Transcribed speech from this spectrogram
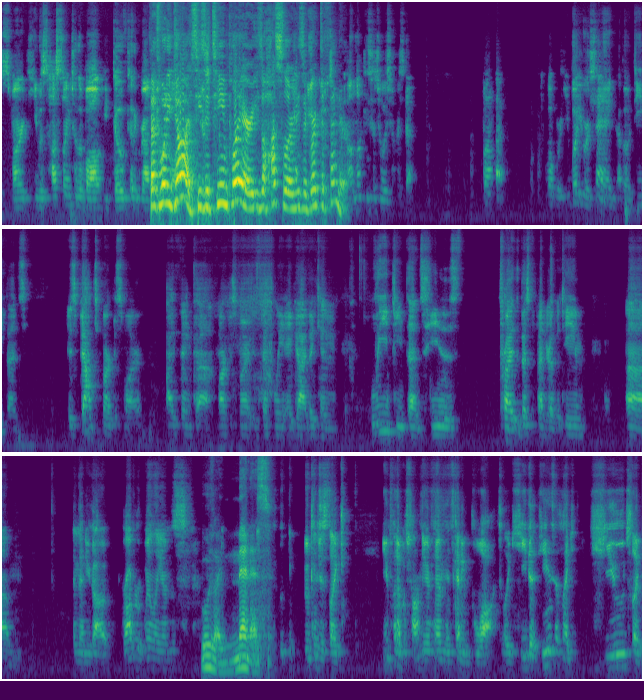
Smart. He was hustling to the ball. He dove to the ground. That's what he ball. does. He's a team player. He's a hustler, he's a great defender. Unlucky situation for Steph. But what, were, what you were saying about defense is back to Marcus Smart. I think uh, Marcus Smart is definitely a guy that can lead defense. He is probably the best defender on the team. Um, and then you got Robert Williams, Who's a menace. who can just like you put up a shot near him, it's getting blocked. Like he did, he isn't like huge like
